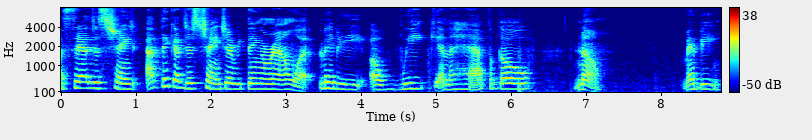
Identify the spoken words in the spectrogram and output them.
I say I just changed, I think I just changed everything around, what, maybe a week and a half ago? No, maybe,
